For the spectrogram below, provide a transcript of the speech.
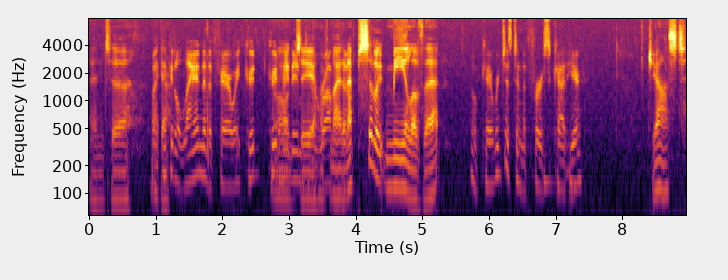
And, uh, I think it'll land in the fairway. Could could oh head into dear, the we've rough. made an absolute meal of that. Okay, we're just in the first cut here. Just.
